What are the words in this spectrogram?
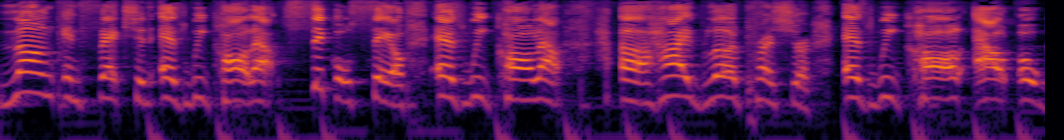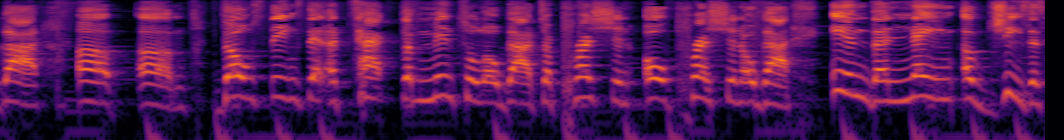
lung infection, as we call out. Sickle cell, as we call out. Uh, high blood pressure, as we call out, oh God, uh, um, those things that attack the mental, oh God, depression, oppression, oh God, in the name of Jesus,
